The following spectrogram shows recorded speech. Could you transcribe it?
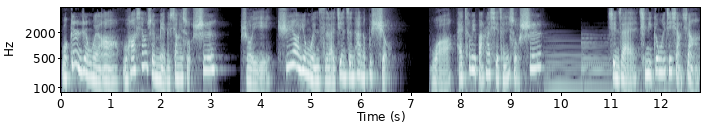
我个人认为啊，五号香水美得像一首诗，所以需要用文字来见证它的不朽。我还特别把它写成一首诗。现在，请你跟我一起想象。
